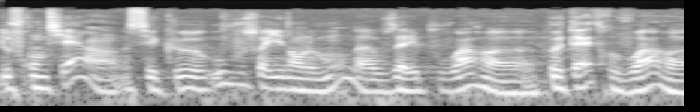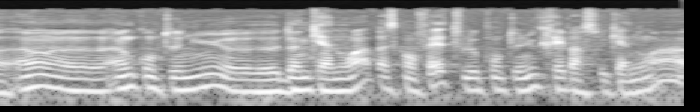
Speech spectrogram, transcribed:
de frontières, hein. c'est que où vous soyez dans le monde, vous allez pouvoir euh, peut-être voir euh, un, un contenu euh, d'un canois, parce qu'en fait, le contenu créé par ce canois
